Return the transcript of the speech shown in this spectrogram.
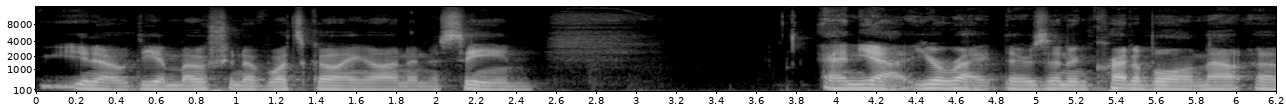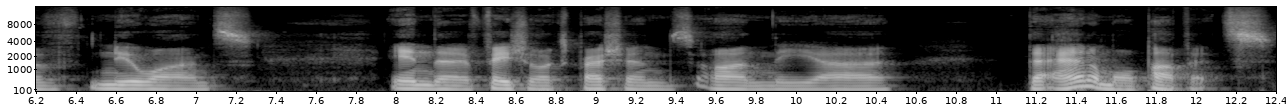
you know, the emotion of what's going on in a scene. And yeah, you're right. There's an incredible amount of nuance in the facial expressions on the uh the animal puppets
